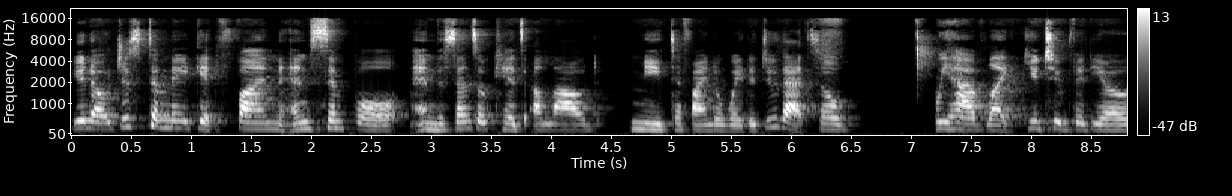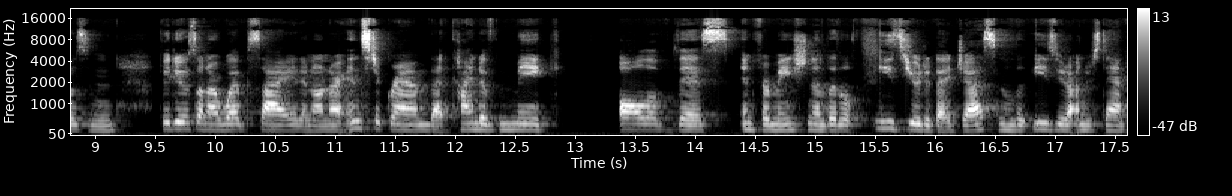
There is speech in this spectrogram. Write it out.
you know, just to make it fun and simple. And the Senso Kids allowed me to find a way to do that. So we have like YouTube videos and videos on our website and on our Instagram that kind of make all of this information a little easier to digest and a little easier to understand.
